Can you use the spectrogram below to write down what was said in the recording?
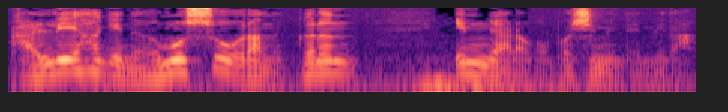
관리하기 너무 수월한 그런 임야라고 보시면 됩니다.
